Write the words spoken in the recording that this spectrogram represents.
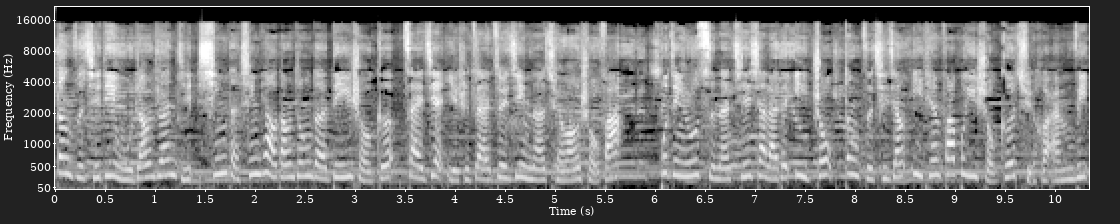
邓紫棋第五张专辑《新的心跳》当中的第一首歌《再见》也是在最近呢全网首发。不仅如此呢，接下来的一周，邓紫棋将一天发布一首歌曲和 MV。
